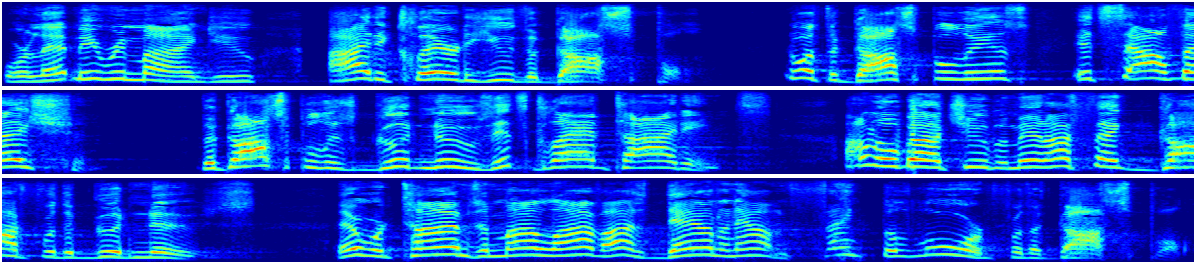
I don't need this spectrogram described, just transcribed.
or let me remind you, I declare to you the gospel. You know what the gospel is? It's salvation. The gospel is good news. It's glad tidings. I don't know about you, but man, I thank God for the good news. There were times in my life I was down and out and thank the Lord for the gospel.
